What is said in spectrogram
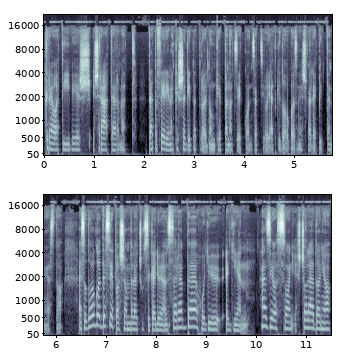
kreatív és, és rátermett tehát a férjének is segített tulajdonképpen a cég koncepcióját kidolgozni és felépíteni ezt a, ezt a dolgot, de szép lassan belecsúszik egy olyan szerepbe, hogy ő egy ilyen háziasszony és családanya,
